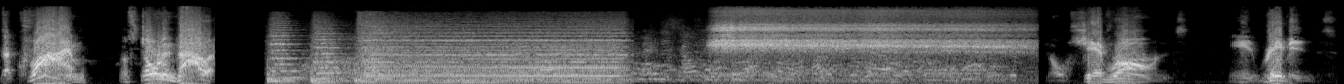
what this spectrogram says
The crime of stolen valor! Shh. Your chevrons and ribbons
